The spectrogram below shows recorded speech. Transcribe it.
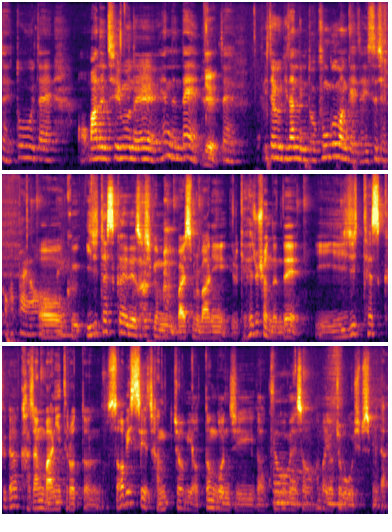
네, 또 이제 어, 많은 질문을 했는데 예. 이제 이재울 기자님도 궁금한 게 이제 있으실 것 같아요. 어, 네. 그 이지태스크에 대해서 지금 말씀을 많이 이렇게 해주셨는데 이 이지태스크가 가장 많이 들었던 서비스의 장점이 어떤 건지가 궁금해서 어. 한번 여쭤보고 싶습니다.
